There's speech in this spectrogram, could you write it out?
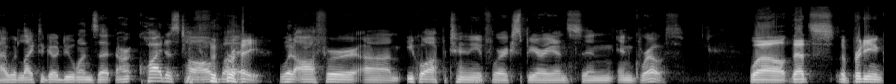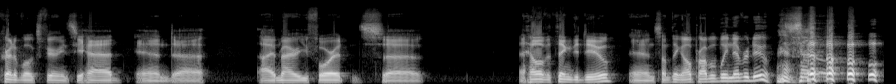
I would like to go do ones that aren't quite as tall, but Right. would offer um, equal opportunity for experience and, and growth. Well, that's a pretty incredible experience you had, and uh, I admire you for it. It's uh, a hell of a thing to do, and something I'll probably never do. So,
